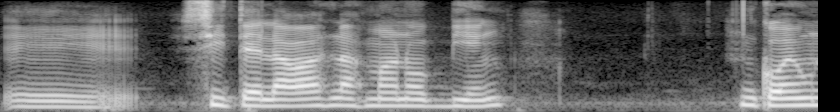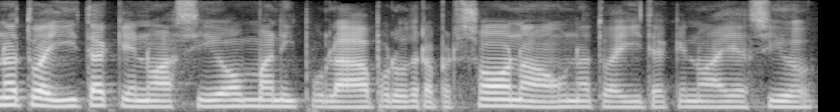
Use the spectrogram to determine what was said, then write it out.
Eh, si te lavas las manos bien, coges una toallita que no ha sido manipulada por otra persona o una toallita que no haya sido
